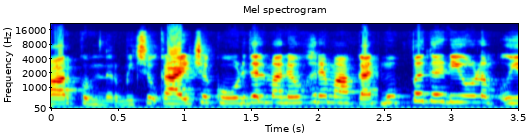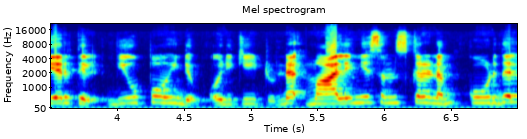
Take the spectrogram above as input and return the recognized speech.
പാർക്കും നിർമ്മിച്ചു. കാഴ്ച കൂടുതൽ മനോഹരമാക്കാൻ മുപ്പതടിയോളം ഉയരത്തിൽ വ്യൂ പോയിന്റും ഒരുക്കിയിട്ടുണ്ട്. മാലിന്യ സംസ്കരണം കൂടുതൽ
